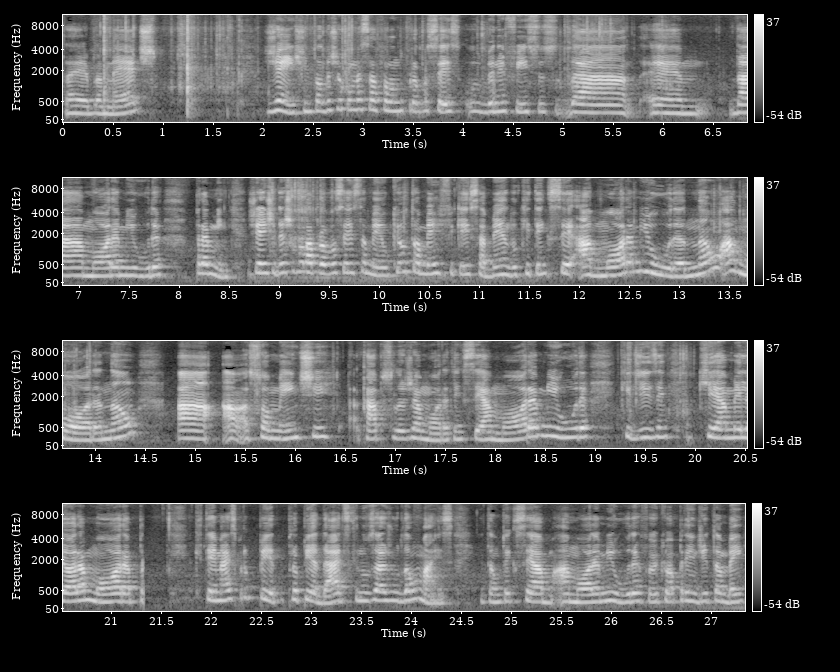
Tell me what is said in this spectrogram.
da Herba Med. Gente, então deixa eu começar falando pra vocês os benefícios da, é, da Amora Miura pra mim. Gente, deixa eu falar pra vocês também, o que eu também fiquei sabendo, que tem que ser Amora Miura, não Amora, não a, a, somente a cápsula de amora, tem que ser amora miura, que dizem que é a melhor amora que tem mais propriedades que nos ajudam mais. Então tem que ser a, a Mora Miura, foi o que eu aprendi também,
